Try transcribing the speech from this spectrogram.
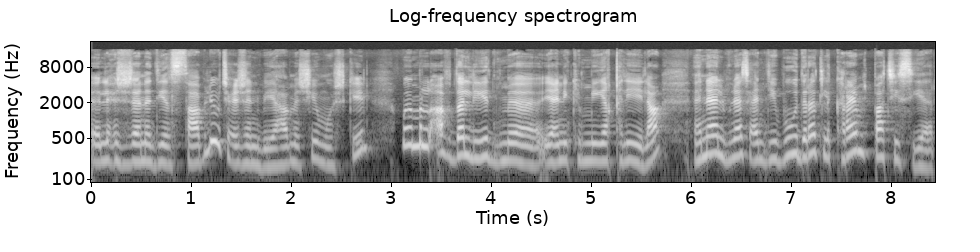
العجانة ديال الصابلي وتعجن بها ماشي مشكل. المهم الأفضل يد يعني كمية قليلة. هنا البنات عندي بودرة ال crème pâtissière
